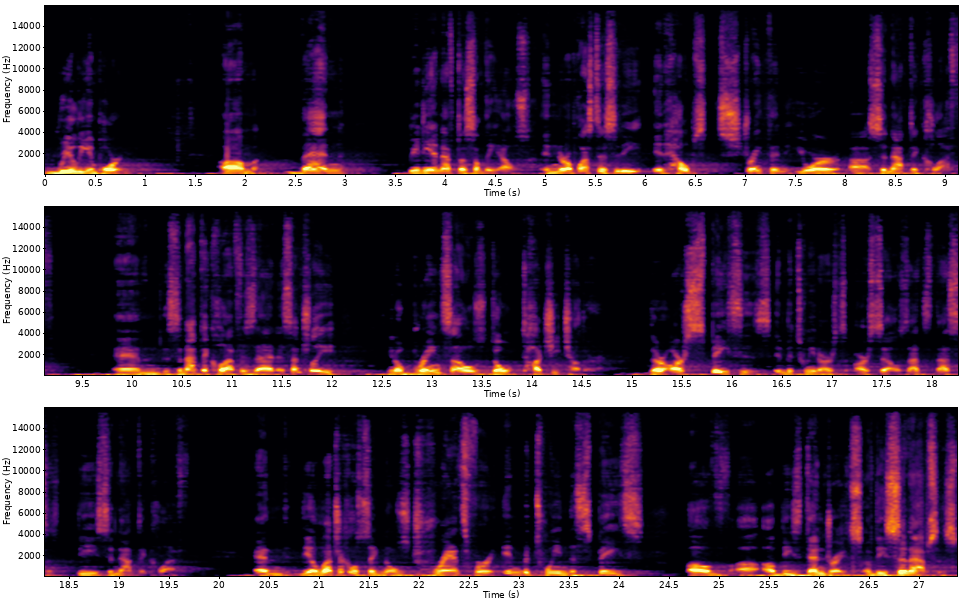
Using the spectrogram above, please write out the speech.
really important. Um, then BDNF does something else. In neuroplasticity, it helps strengthen your uh, synaptic cleft. And the synaptic cleft is that essentially you know, brain cells don't touch each other. There are spaces in between our, our cells. That's, that's the synaptic cleft. And the electrical signals transfer in between the space of, uh, of these dendrites, of these synapses.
